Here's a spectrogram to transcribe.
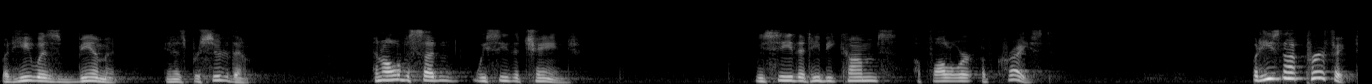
But he was vehement in his pursuit of them. And all of a sudden, we see the change. We see that he becomes a follower of Christ. But he's not perfect.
